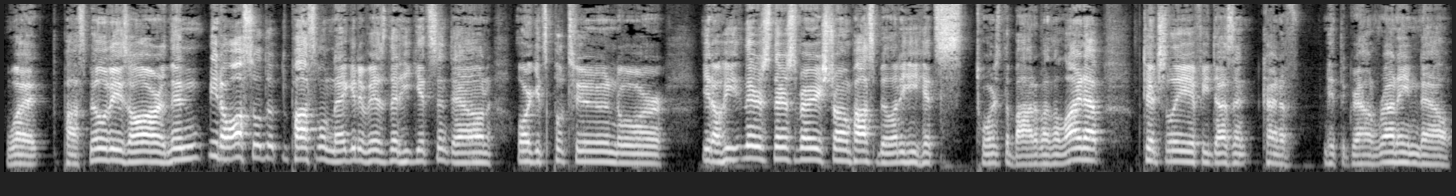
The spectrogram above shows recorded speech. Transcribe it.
what possibilities are, and then you know also the, the possible negative is that he gets sent down or gets platooned or you know he there's there's very strong possibility he hits towards the bottom of the lineup potentially if he doesn't kind of hit the ground running. Now,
